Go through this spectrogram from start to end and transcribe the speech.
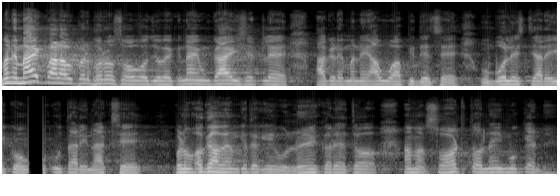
મને માઇકવાળા ઉપર ભરોસો હોવો જોઈએ કે ના, હું ગાઈશ એટલે આગળ મને આવું આપી દેશે. હું બોલીશ ત્યારે ઈકો ઉતારી નાખશે. પણ હું અગાઉ એમ કીધું કે એવું નહીં કરે તો આમાં શોર્ટ તો નહીં મૂકે ને.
